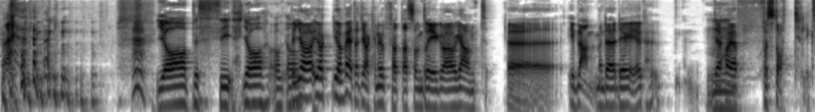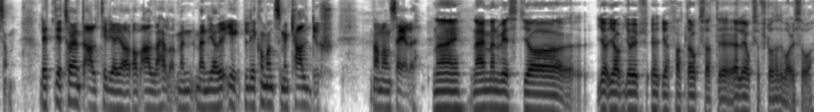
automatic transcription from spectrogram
Ja, precis. Ja, och, ja. För jag, jag, jag vet att jag kan uppfattas som dryg och arrogant eh, ibland. Men det, det, det har jag förstått liksom. Det, det tror jag inte alltid jag gör av alla heller. Men, men jag, det kommer inte som en kalldusch när någon säger det. Nej, nej men visst. Jag, jag, jag, jag, jag fattar också att det, eller jag har också förstått att det var det så.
